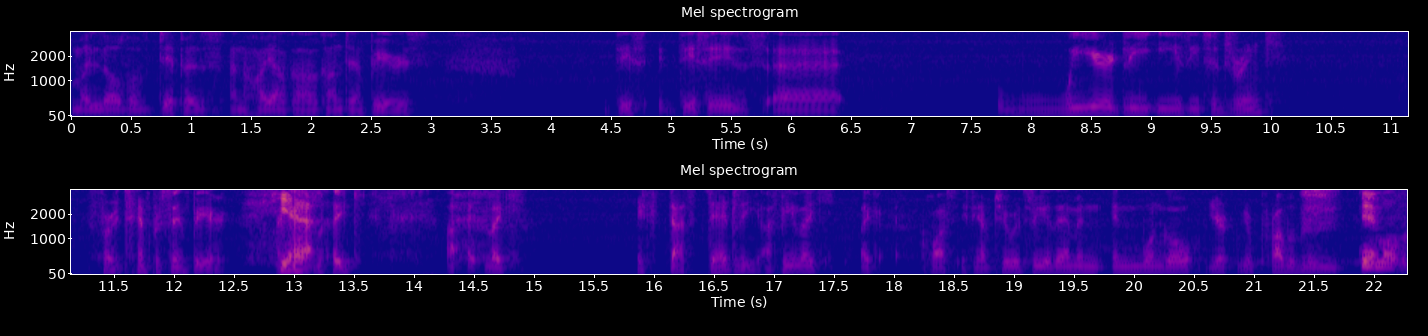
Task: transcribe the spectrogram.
my love of dippers and high alcohol content beers. This this is uh, weirdly easy to drink for a ten percent beer. Like, Yeah. like, I, I- like, it's that's deadly. I feel like like what if you have two or three of them in in one go, you're you're probably Game over.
